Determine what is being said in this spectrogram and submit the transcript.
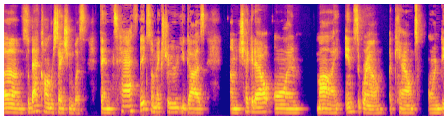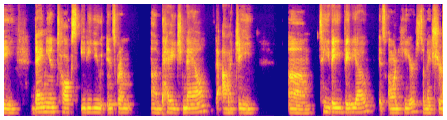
Um, so that conversation was fantastic. So make sure you guys um, check it out on my Instagram account on the Damian Talks Edu Instagram um, page now. The IG um, TV video is on here. So make sure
